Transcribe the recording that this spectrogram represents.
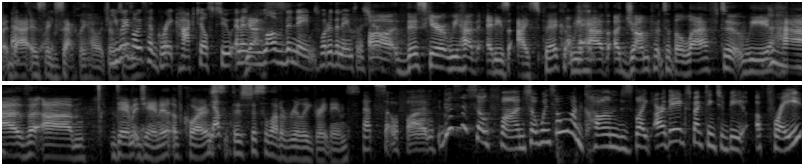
Mm-hmm. That's is really exactly how it jumps You guys in. always have great cocktails too, and I Yes. Love the names. What are the names this year? Uh, this year we have Eddie's Ice Pick. We have a jump to the left. We have um, Damn It Janet, of course. Yep. There's just a lot of really great names. That's so fun. This is so fun. So when someone comes, like, are they expecting to be afraid?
